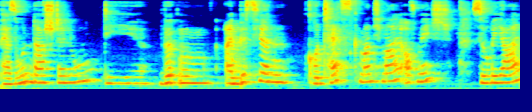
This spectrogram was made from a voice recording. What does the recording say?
Personendarstellungen, die wirken ein bisschen grotesk manchmal auf mich, surreal,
